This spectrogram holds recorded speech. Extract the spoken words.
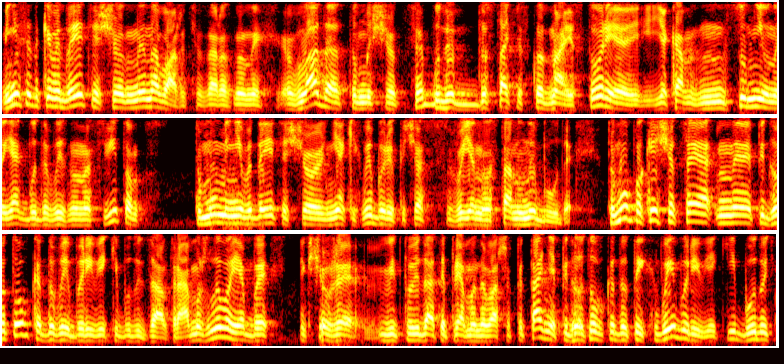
мені все таки видається, що не наважиться зараз на них влада, тому що це буде достатньо складна історія, яка сумнівно як буде визнана світом. Тому мені видається, що ніяких виборів під час воєнного стану не буде. Тому поки що це не підготовка до виборів, які будуть завтра. А можливо, я би, якщо вже відповідати прямо на ваше питання, підготовка до тих виборів, які будуть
